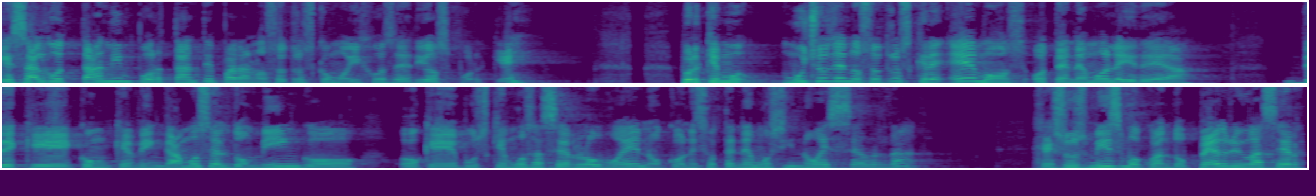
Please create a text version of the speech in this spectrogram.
es algo tan importante para nosotros como hijos de Dios. ¿Por qué? Porque muchos de nosotros creemos o tenemos la idea de que con que vengamos el domingo o que busquemos hacer lo bueno, con eso tenemos, y no es verdad. Jesús mismo, cuando Pedro iba a ser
